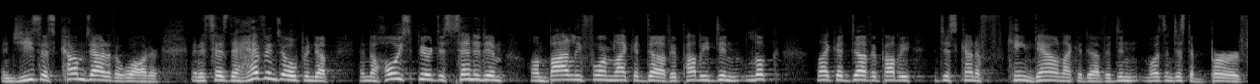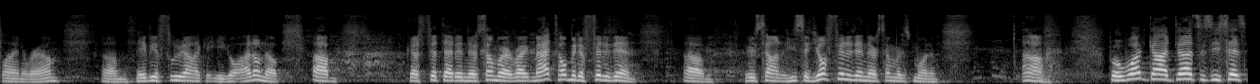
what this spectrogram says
And Jesus comes out of the water, and it says the heavens opened up, and the Holy Spirit descended him on bodily form like a dove. It probably didn't look like a dove. It probably it just kind of came down like a dove. It didn't wasn't just a bird flying around. Um, maybe it flew down like an eagle. I don't know. Um, Got to fit that in there somewhere, right? Matt told me to fit it in. Um, he was telling. He said you'll fit it in there somewhere this morning. Um, but what God does is He says,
